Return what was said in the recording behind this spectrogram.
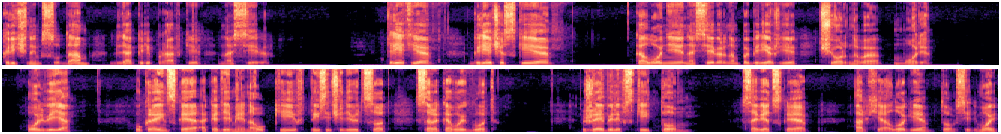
к речным судам для переправки на север. Третье. Греческие колонии на северном побережье Черного моря. Ольвия. Украинская академия наук. Киев. 1940 год. Жебелевский том. Советская археология. Том 7.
